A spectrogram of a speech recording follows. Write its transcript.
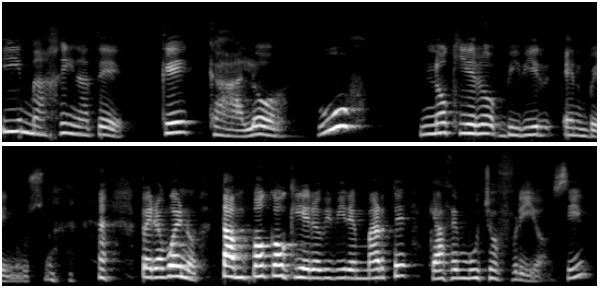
imagínate qué calor. Uf, no quiero vivir en Venus. Pero bueno, tampoco quiero vivir en Marte, que hace mucho frío, ¿sí?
